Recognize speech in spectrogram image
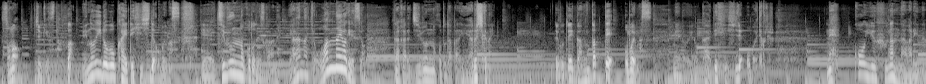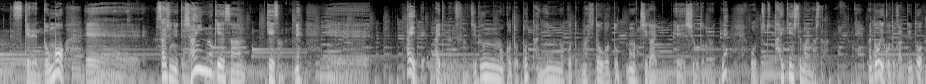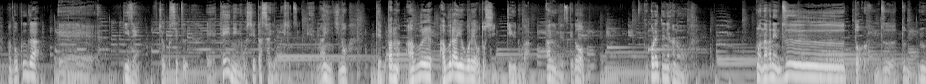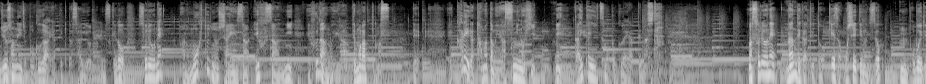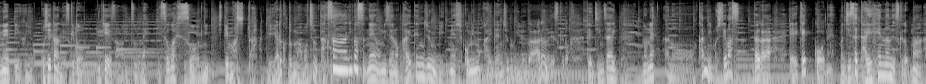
その中継スタッフは目の色を変えて必死で覚えます、えー、自分のことですからね。やらなきゃ終わんないわけですよ。だから自分のことだからやるしかない。ということで頑張って覚えます。目の色変えて必死で覚えてくれる。ねこういう風な流れになるんですけれども、えー最初に言った社員の計算計算ね、えー、あえてあえてなんですけど自分のことと他人のことまあ人事の違い、えー、仕事においてねをちょっと体験してもらいました、まあ、どういうことかっていうと、まあ、僕が、えー、以前直接、え、丁寧に教えた作業の一つ、え、毎日の鉄板の油油汚れ落としっていうのがあるんですけどこれってねあのまあ、長年ずっとずっと13年以上僕がやってきた作業なんですけどそれをねあのもう一人の社員さん F さんに普段はやってもらってます。で彼がたまたま休みの日ね大体いつも僕がやってました。まあ、それをねなんでかっていうと K さん教えてるんですよ、うん、覚えてねっていうふうに教えたんですけど K さんはいつもね忙しそうにしてました。やることまあもちろんたくさんありますね。お店の開店準備ね仕込みも開店準備いろいろあるんですけどで人材のね、あのー、管理もしてます。だから、えー、結構ね、まあ、実際大変なんですけどまあ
